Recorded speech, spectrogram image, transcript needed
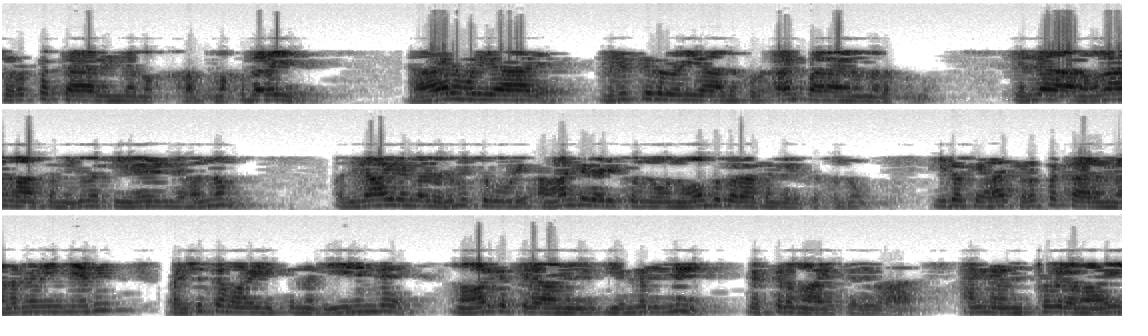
ചെറുപ്പക്കാരന്റെ മഹബറയിൽ ധാരമൊഴിയാതെ മിനിറ്റുകൾ ഒഴിയാതെ ഖുർആൻ പാരായണം നടക്കുന്നു. എല്ലാ റമദാൻ മാസം ഇരുപത്തിയേഴിന്റെ അന്നും പതിനായിരങ്ങൾ ഒരുമിച്ച് കൂടി ആണ്ട് കഴിക്കുന്നു നോമ്പ് തുറ സംഘടിപ്പിക്കുന്നു. ഇതൊക്കെ ആ ചെറുപ്പക്കാരൻ നടന്നു നീങ്ങിയത് പരിശുദ്ധമായിരിക്കുന്ന ദീനിന്റെ മാർഗത്തിലാണ് എന്നതിന് വ്യക്തമായ തെളിവാണ്. അങ്ങനെ നിഷ്ഠൂരമായി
